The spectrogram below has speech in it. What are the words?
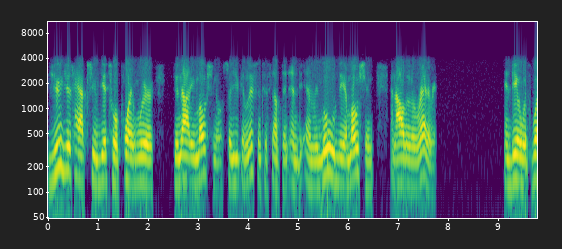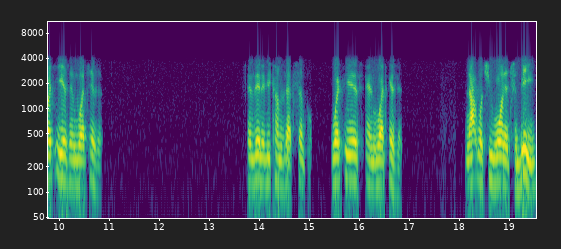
You just have to get to a point where you're not emotional, so you can listen to something and and remove the emotion and all of the rhetoric, and deal with what is and what isn't. And then it becomes that simple: what is and what isn't. Not what you want it to be,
